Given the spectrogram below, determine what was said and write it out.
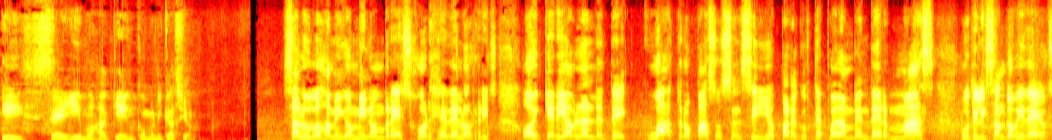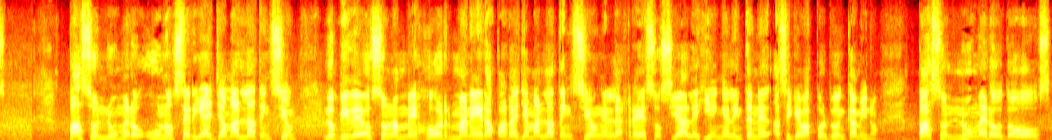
y seguimos aquí en comunicación. Saludos amigos, mi nombre es Jorge de los Ríos. Hoy quería hablarles de cuatro pasos sencillos para que ustedes puedan vender más utilizando videos. Paso número uno sería llamar la atención. Los videos son la mejor manera para llamar la atención en las redes sociales y en el internet, así que vas por buen camino. Paso número dos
